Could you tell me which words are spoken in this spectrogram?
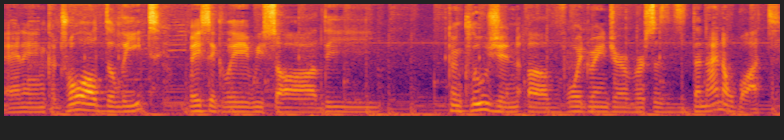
And in Control Alt Delete, basically we saw the conclusion of Void Ranger versus the Nanobot.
